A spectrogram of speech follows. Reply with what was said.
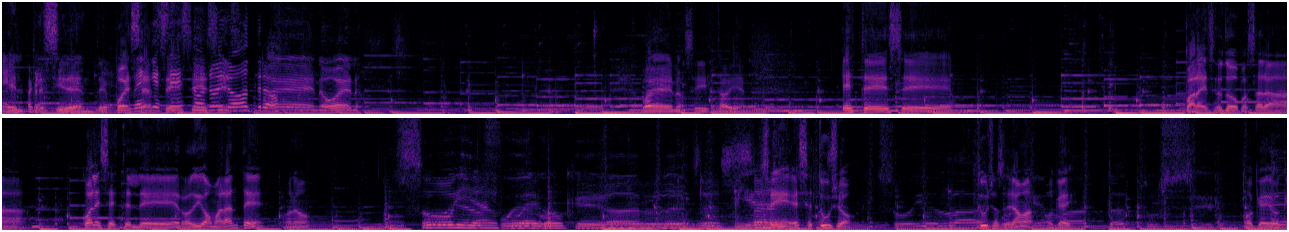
el, presidente. Puede ¿Ves ser, que es sí, esto, sí, no otro? Bueno, bueno. Bueno, sí, está bien. Este es. Para eso, tengo que pasar a. ¿Cuál es este? ¿El de Rodrigo Amarante? ¿O no? Soy el fuego que arde de cielo. ¿Sí? ¿Ese es tuyo? Soy el agua ¿Tuyo se llama? Ok. tu. Ok, ok,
